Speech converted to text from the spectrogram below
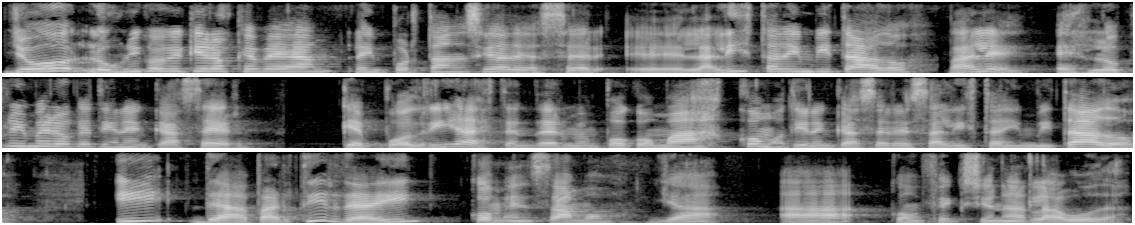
Yo lo único que quiero es que vean la importancia de hacer eh, la lista de invitados, ¿vale? Es lo primero que tienen que hacer, que podría extenderme un poco más cómo tienen que hacer esa lista de invitados. Y de a partir de ahí comenzamos ya a confeccionar la boda,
